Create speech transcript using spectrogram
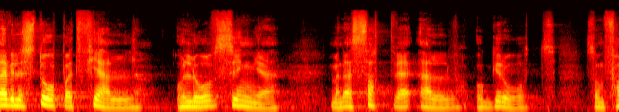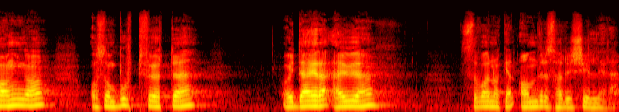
De ville stå på et fjell og lovsynge, men de satt ved ei elv og gråt, som fanger og som bortførte og i deres øyne så var det noen andre som hadde skyld i det.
